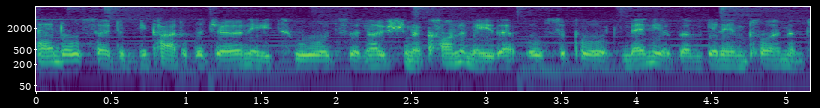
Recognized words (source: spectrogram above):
and also to be part of the journey towards the ocean economy that will support many of them in employment.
